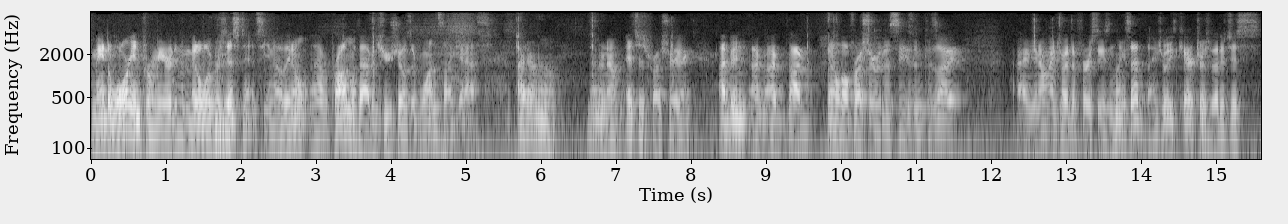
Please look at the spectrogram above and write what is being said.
Mandalorian premiered in the middle of Resistance. You know, they don't have a problem with having two shows at once. I guess. I don't know. I don't know. It's just frustrating. I've been I've, I've, I've been a little frustrated this season because I, I you know I enjoyed the first season. Like I said, I enjoy these characters, but it just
